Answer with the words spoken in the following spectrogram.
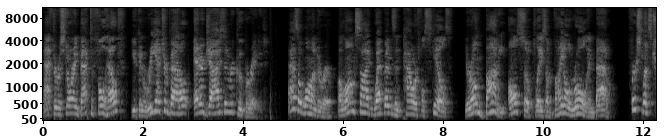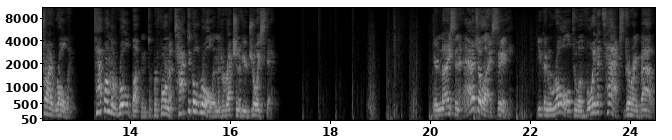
After restoring back to full health, you can re-enter battle energized and recuperated. As a wanderer, alongside weapons and powerful skills, your own body also plays a vital role in battle. First, let's try rolling. Tap on the roll button to perform a tactical roll in the direction of your joystick. You're nice and agile, I see. You can roll to avoid attacks during battle.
